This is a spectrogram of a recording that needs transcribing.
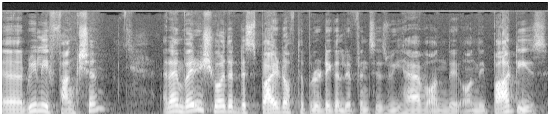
uh, really function, and I'm very sure that despite of the political differences we have on the on the parties,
